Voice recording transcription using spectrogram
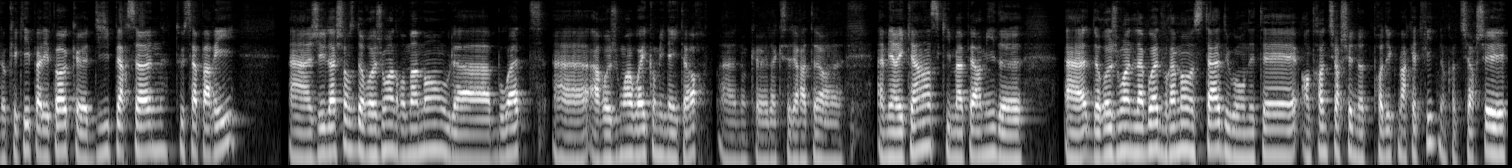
donc l'équipe à l'époque, 10 personnes, tous à Paris. J'ai eu la chance de rejoindre au moment où la boîte a rejoint Y Combinator, donc l'accélérateur américain, ce qui m'a permis de de rejoindre la boîte vraiment au stade où on était en train de chercher notre product market fit, donc on cherchait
